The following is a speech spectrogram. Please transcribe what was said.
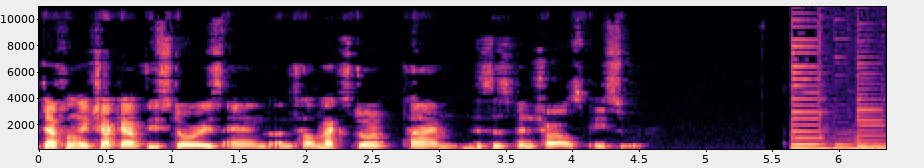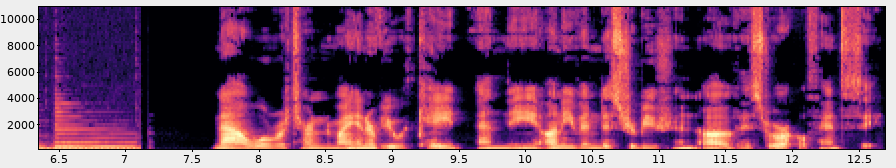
definitely check out these stories, and until next time, this has been Charles Payseur. Now we'll return to my interview with Kate and the uneven distribution of historical fantasy.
